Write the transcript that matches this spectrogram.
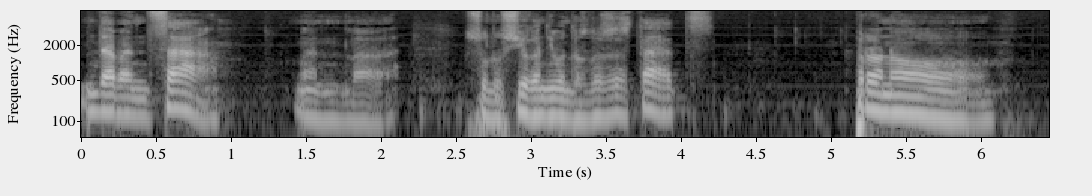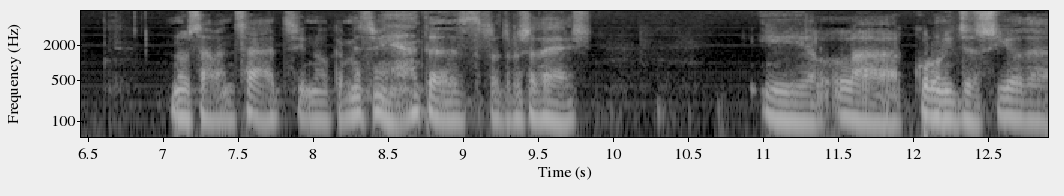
d'avançar en la solució que en diuen dels dos estats, però no, no s'ha avançat, sinó que més aviat es retrocedeix i la colonització de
